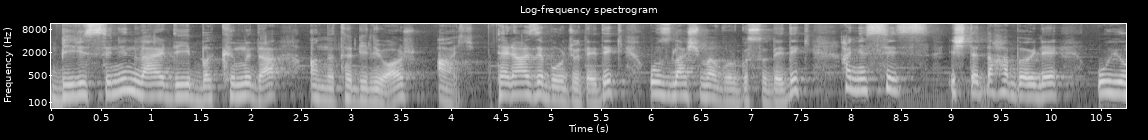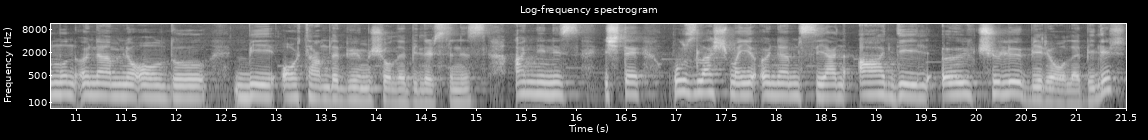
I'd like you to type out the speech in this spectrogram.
birisinin verdiği bakımı da anlatabiliyor ay. Terazi burcu dedik, uzlaşma vurgusu dedik. Hani siz işte daha böyle uyumun önemli olduğu bir ortamda büyümüş olabilirsiniz. Anneniz işte uzlaşmayı önemseyen adil, ölçülü biri olabilir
